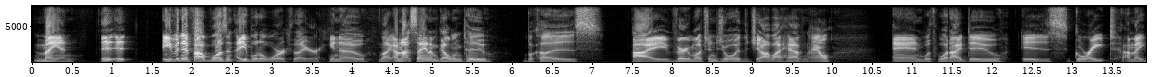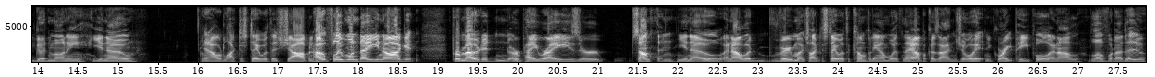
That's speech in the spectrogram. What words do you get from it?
man, it, it even if I wasn't able to work there, you know, like I'm not saying I'm going to because I very much enjoy the job I have now. And with what I do is great. I make good money, you know, and I would like to stay with this job. And hopefully one day, you know, I get promoted or pay raise or something, you know, and I would very much like to stay with the company I'm with now because I enjoy it and great people and I love what I do.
